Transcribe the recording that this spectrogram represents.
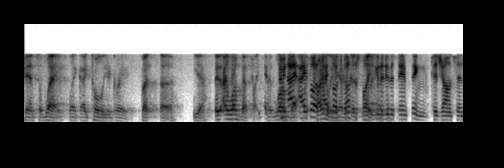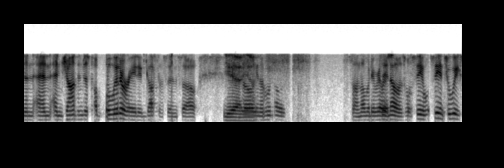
chance away. Like I totally agree. But uh yeah, I I love that fight. I, love I mean, that I, I thought Finally, I thought we have a good Gustafsson was going to do the same thing to Johnson, and and and Johnson just obliterated Gustafsson. So Yeah, so yeah. you know who knows. So nobody really Chris. knows. We'll see. We'll see in two weeks.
